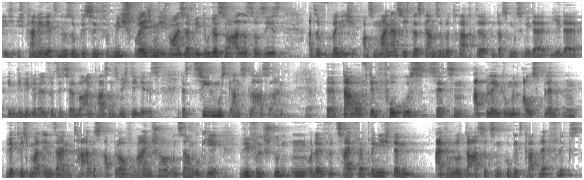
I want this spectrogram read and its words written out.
ich, ich kann ja jetzt nur so ein bisschen für mich sprechen. Ich weiß ja, wie du das so alles so siehst. Also wenn ich aus meiner Sicht das Ganze betrachte, und das muss wieder jeder individuell für sich selber anpassen, das Wichtige ist, das Ziel muss ganz klar sein. Ja. Äh, darauf den Fokus setzen, Ablenkungen ausblenden, wirklich mal in seinen Tagesablauf reinschauen und sagen, okay, wie viele Stunden oder wie viel Zeit verbringe ich denn einfach nur da sitzen, gucke jetzt gerade Netflix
